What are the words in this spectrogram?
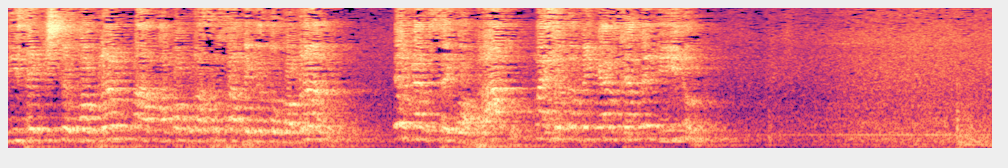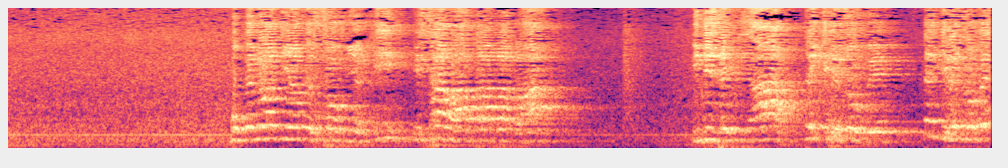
dizer que estou cobrando para a população saber que eu estou cobrando. Eu quero ser cobrado, mas eu também quero ser atendido. Porque não adianta eu só vir aqui e falar blá blá blá e dizer que ah, tem que resolver. Tem que resolver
